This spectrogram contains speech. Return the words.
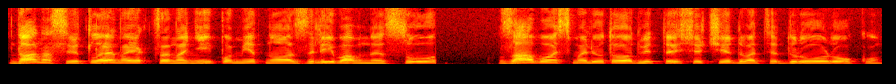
Дана світлина, як це на ній помітно, зліва внизу за 8 лютого 2022 року.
